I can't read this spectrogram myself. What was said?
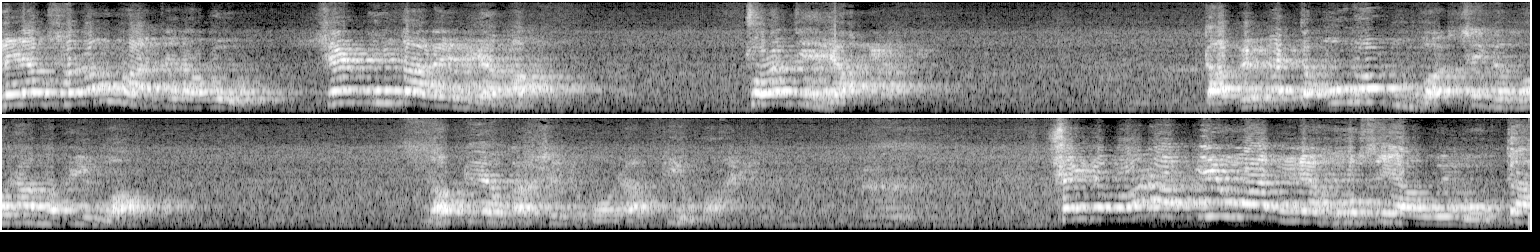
နှစ်ယောက်စလုံးမှာကျွန်တော် တို့ရှင်းကူးတဲ့နေရာမှာကျွမ်းကျင်ရတယ်ဒါပေမဲ့တအုံးတော်သူကစိတ်တော်ထားမပြေဘူးနောက်တစ်ယောက်ကစိတ်တော်ထားပြေသွားတယ်စိတ်တော်ထားပြေသွားနေတဲ့ဟိုဆရာဝန်ကိုကာ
